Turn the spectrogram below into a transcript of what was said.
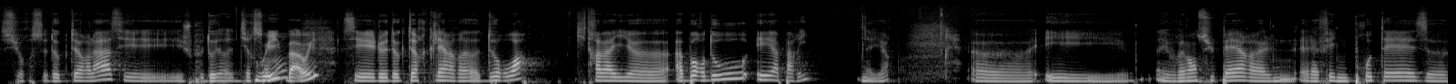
sur ce docteur-là. C'est, je peux dire son oui, nom. bah oui. C'est le docteur Claire euh, Deroy qui travaille à Bordeaux et à Paris, d'ailleurs. Euh, et elle est vraiment super. Elle, elle a fait une prothèse euh,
